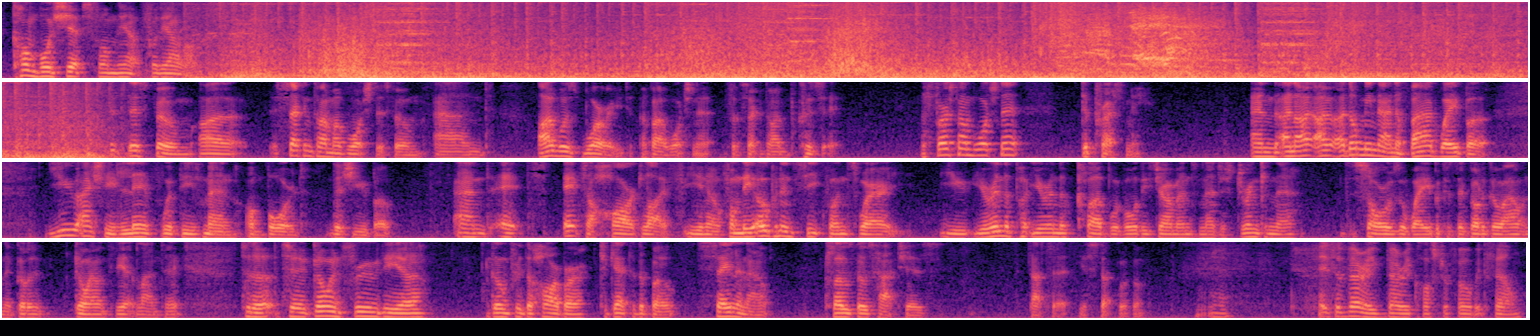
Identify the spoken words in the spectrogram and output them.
convoy ships from the for the Allies. This- film, uh, second time I've watched this film, and I was worried about watching it for the second time because it, the first time watching it depressed me, and and I, I don't mean that in a bad way, but you actually live with these men on board this U boat, and it's it's a hard life, you know. From the opening sequence where you you're in the you're in the club with all these Germans and they're just drinking their sorrows away because they've got to go out and they've got to go out into the Atlantic, to the to going through the uh, going through the harbour to get to the boat, sailing out, close those hatches. That's it. You're stuck with them. Yeah. It's a very, very claustrophobic film,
